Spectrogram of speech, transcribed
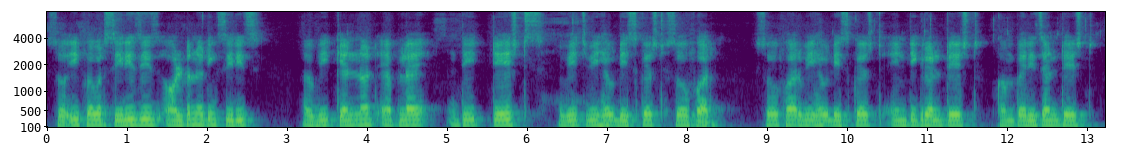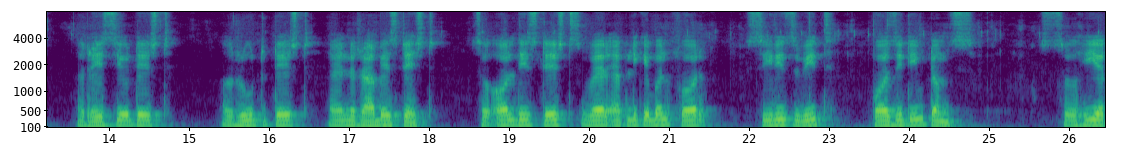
So if our series is alternating series, uh, we cannot apply the tests which we have discussed so far. So far we have discussed integral test, comparison test, ratio test, root test and Raabe's test. So all these tests were applicable for series with positive terms. So here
